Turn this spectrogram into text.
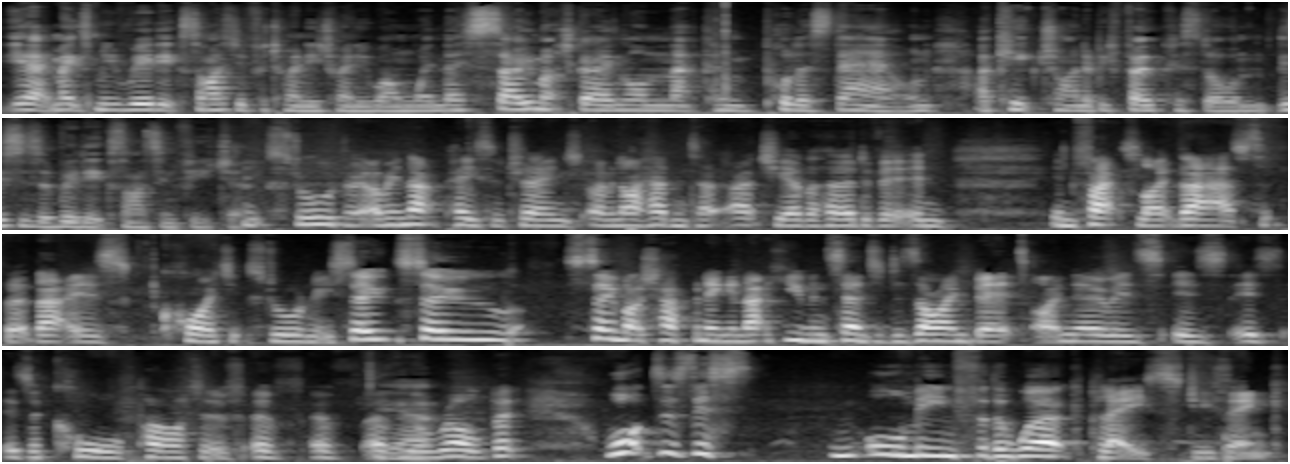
yeah it makes me really excited for 2021 when there's so much going on that can pull us down i keep trying to be focused on this is a really exciting future Extraordinary. I mean, that pace of change. I mean, I hadn't actually ever heard of it in, in facts like that, but that is quite extraordinary. So, so, so much happening in that human-centered design bit. I know is is is, is a core part of of, of, of Yeah. your role. But what does this all mean for the workplace? Do you think?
